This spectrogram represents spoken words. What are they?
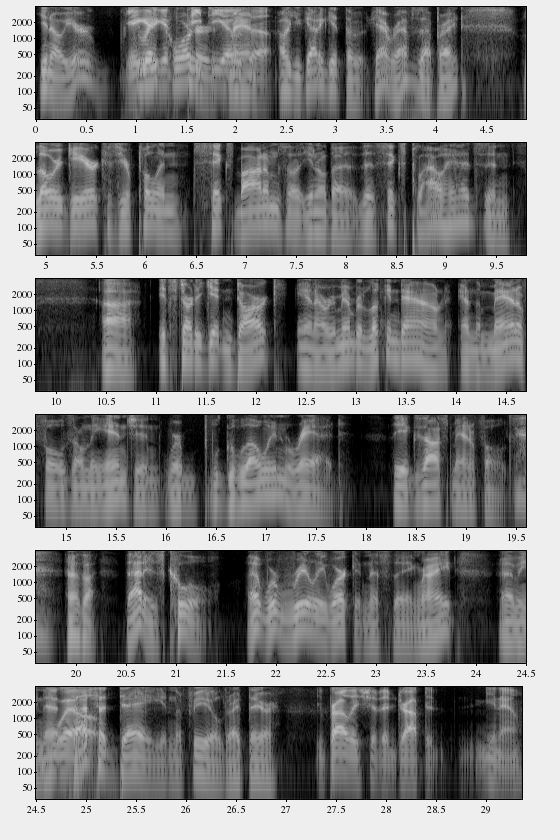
you know, you're Yeah, you three the quarters, man. up. Oh, you got to get the yeah revs up, right? Lower gear because you're pulling six bottoms, uh, you know the the six plow heads, and uh, it started getting dark. And I remember looking down, and the manifolds on the engine were glowing red, the exhaust manifolds, and I thought that is cool. That we're really working this thing, right? I mean, that, Well- that's a day in the field right there. You probably should have dropped it. You know,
